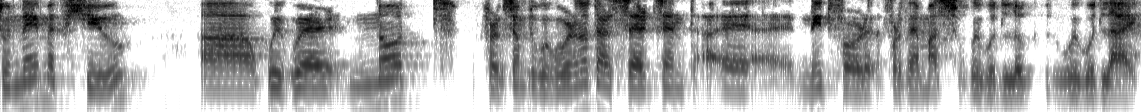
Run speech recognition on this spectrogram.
to name a few, we were not for example, we were not as urgent uh, need for, for them as we would look we would like.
